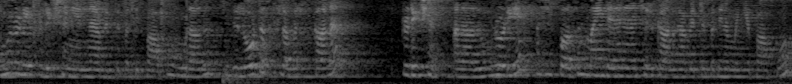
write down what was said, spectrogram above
உங்களுடைய ப்ரிடிக்ஷன் என்ன அப்படின்றத பற்றி பார்ப்போம். உங்களாவது இந்த லோட்டஸ் ஃப்ளவர்ஸ்க்கான ப்ரிடிக்ஷன் அதாவது உங்களுடைய ஸ்பெஷல் பர்சன் மைண்ட் என்ன நினைச்சிருக்காங்க அப்படின்ற பற்றி நம்ம இங்கே பார்ப்போம்.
